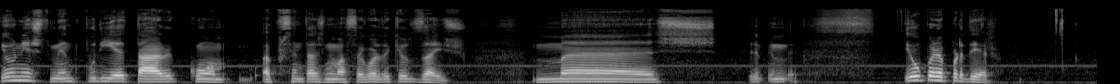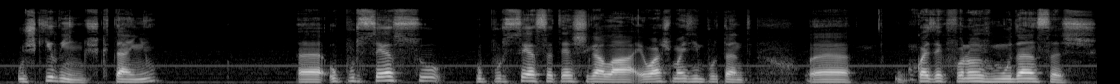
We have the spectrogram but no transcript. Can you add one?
Eu neste momento podia estar com a, a porcentagem de massa gorda que eu desejo, mas eu para perder os quilinhos que tenho, uh, o processo o processo até chegar lá eu acho mais importante. Uh, quais é que foram as mudanças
